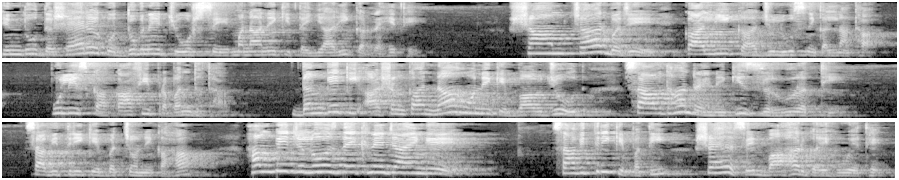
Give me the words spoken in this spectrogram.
हिंदू दशहरे को दुगने जोश से मनाने की तैयारी कर रहे थे। शाम चार बजे काली का जुलूस निकलना था। पुलिस का काफ़ी प्रबंध था। दंगे की आशंका न होने के बावजूद सावधान रहने की ज़रूरत थी। सावित्री के बच्चों ने कहा, हम भी जुलूस देखने जाएँगे। सावित्री के पति शहर से बाहर गए हुए थे।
